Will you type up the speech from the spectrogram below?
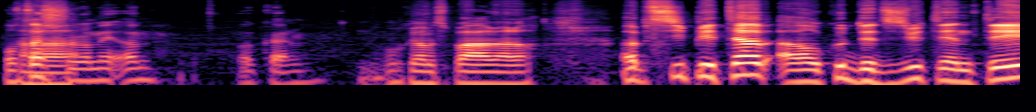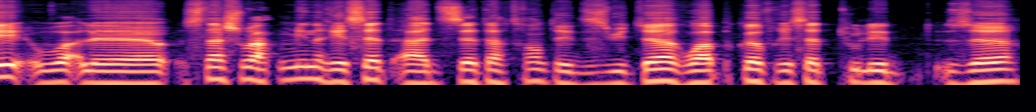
Pourtant, Ah. je suis remets homme. Au calme. bon comme c'est pas grave alors. Hop, si pétable en coût de 18 TNT, le slash warp min reset à 17h30 et 18h, warp coffre reset tous les heures,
